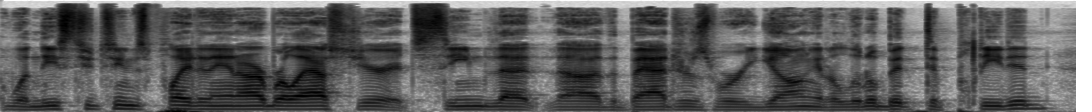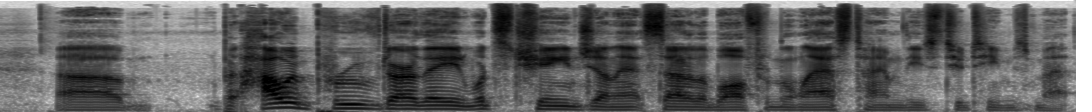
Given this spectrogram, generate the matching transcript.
when these two teams played in Ann Arbor last year, it seemed that uh, the Badgers were young and a little bit depleted. Um, but how improved are they, and what's changed on that side of the ball from the last time these two teams met?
